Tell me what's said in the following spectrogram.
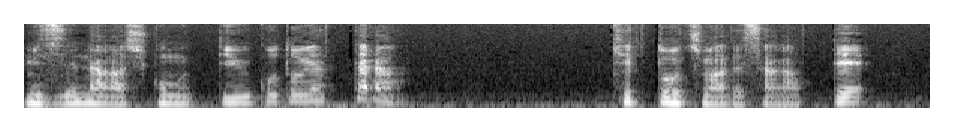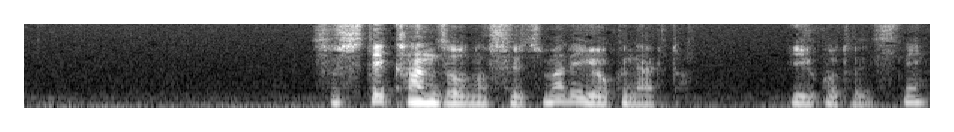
水で流し込むっていうことをやったら血糖値まで下がってそして肝臓の数値まで良くなると。いうことですね。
